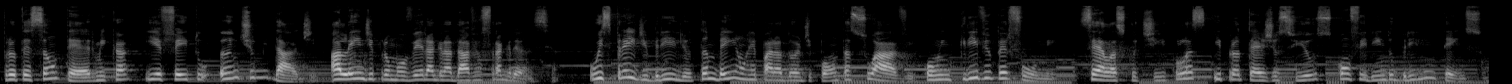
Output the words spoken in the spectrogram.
proteção térmica e efeito anti-umidade, além de promover agradável fragrância. O spray de brilho também é um reparador de ponta suave, com incrível perfume, sela as cutículas e protege os fios, conferindo brilho intenso.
